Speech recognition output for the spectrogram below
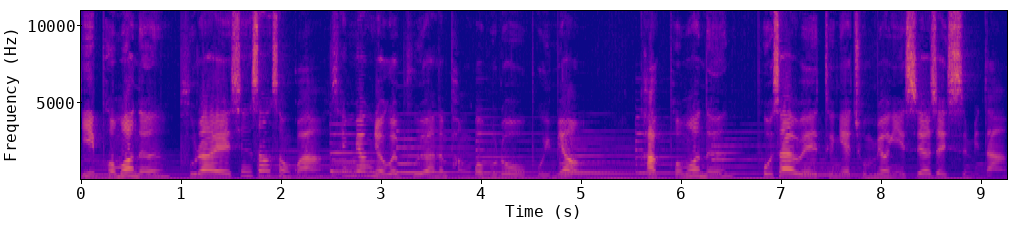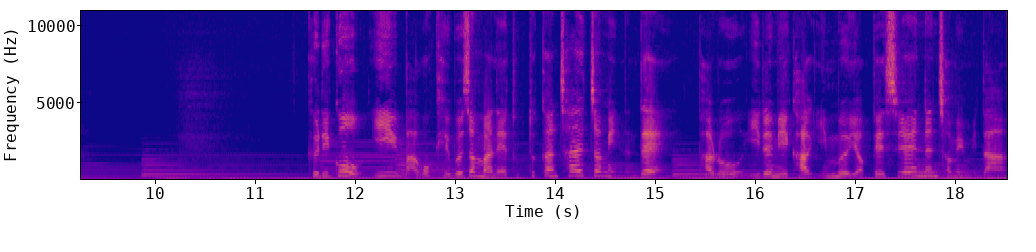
이 범원은 불화의 신성성과 생명력을 부여하는 방법으로 보이며 각 범원은 보살외 등의 존명이 쓰여져 있습니다. 그리고 이 마곡 괴불전만의 독특한 차이점이 있는데 바로 이름이 각 인물 옆에 쓰여 있는 점입니다.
